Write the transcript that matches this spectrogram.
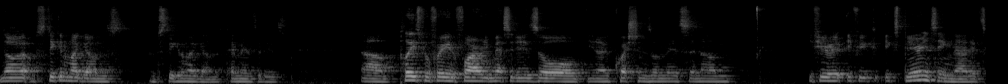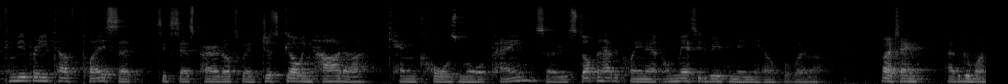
No, I'm sticking to my guns. I'm sticking to my guns. Ten minutes it is. Um, please feel free to fire any messages or you know questions on this. And um, if you're if you're experiencing that, it can be a pretty tough place. That success paradox where just going harder can cause more pain. So stop and have a clean out, or message me if you need any help or whatever. All right, team. Have a good one.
